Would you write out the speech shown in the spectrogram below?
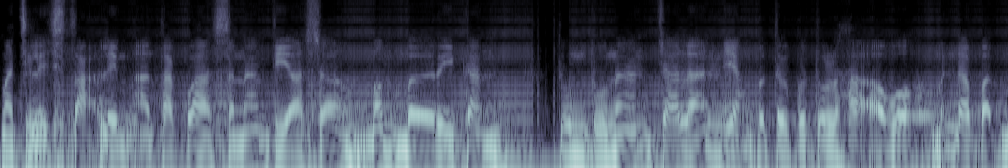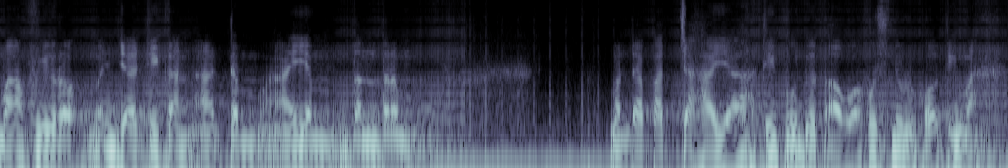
majelis taklim atakwa senantiasa memberikan tuntunan jalan yang betul-betul hak Allah mendapat mahfirah menjadikan adem ayem tentrem mendapat cahaya di pundut Allah husnul khotimah.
